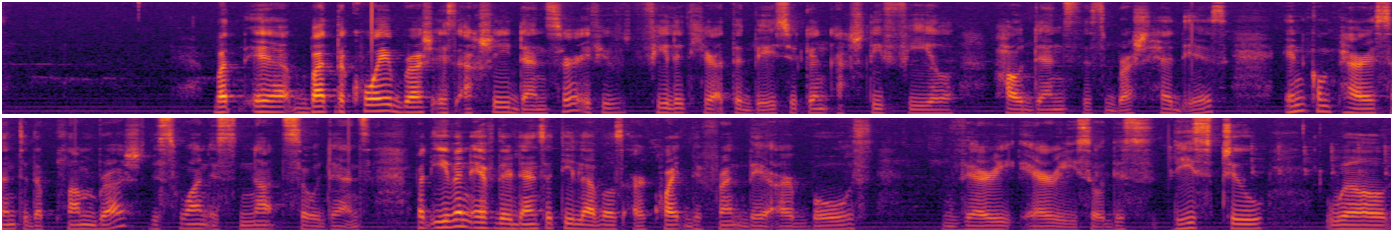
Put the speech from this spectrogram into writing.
but, uh, but the koi brush is actually denser. If you feel it here at the base, you can actually feel how dense this brush head is. In comparison to the plum brush, this one is not so dense. But even if their density levels are quite different, they are both very airy. So this, these two will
